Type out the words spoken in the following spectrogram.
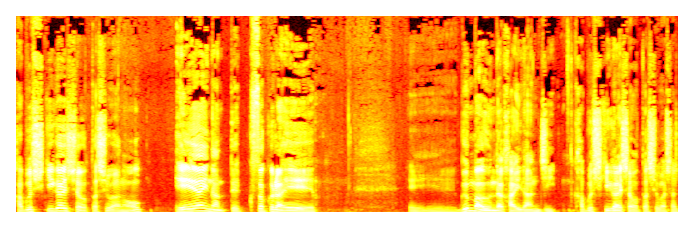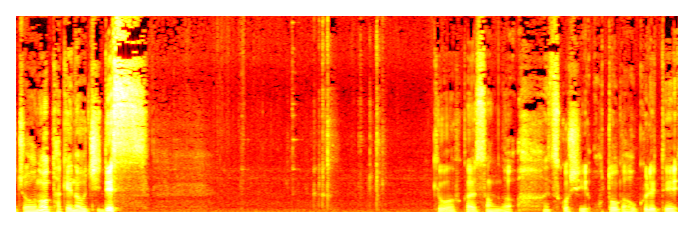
株式会社私はの AI なんてクソくらえ。えー、群馬生んだ会談時、株式会社私は社長の竹之内です。今日は深谷さんが少し音が遅れて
